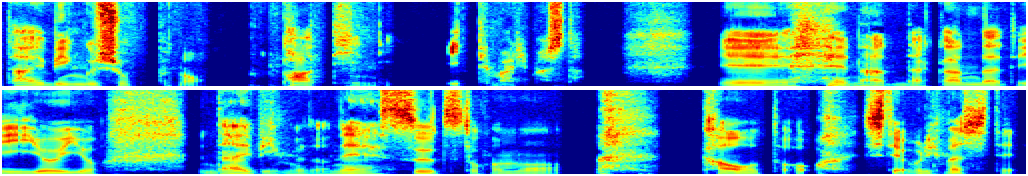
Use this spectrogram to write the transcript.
ダイビングショップのパーティーに行ってまいりました。えー、なんだかんだでいよいよダイビングのね、スーツとかも買おうとしておりまして、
